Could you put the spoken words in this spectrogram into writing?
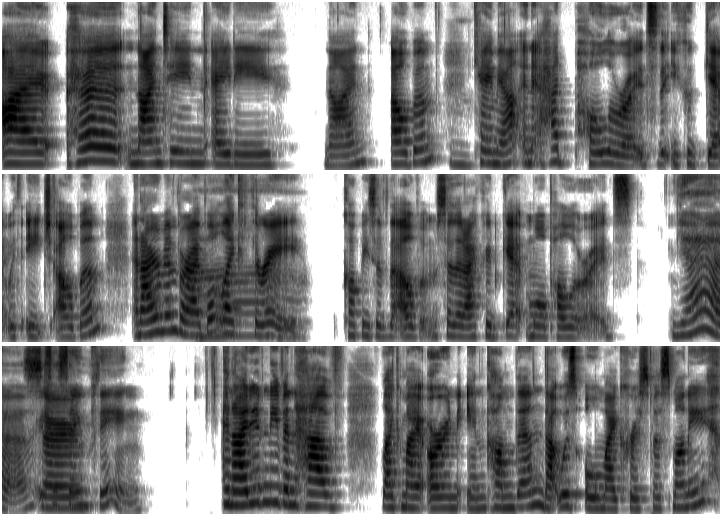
I her 1989 album Mm. came out and it had Polaroids that you could get with each album. And I remember I bought like three Ah. copies of the album so that I could get more Polaroids. yeah it's the same thing And I didn't even have like my own income then. That was all my Christmas money.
